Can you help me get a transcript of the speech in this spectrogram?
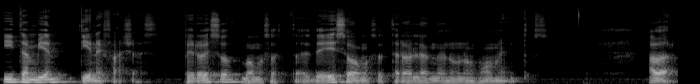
y también tiene fallas pero eso vamos a de eso vamos a estar hablando en unos momentos. A ver,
